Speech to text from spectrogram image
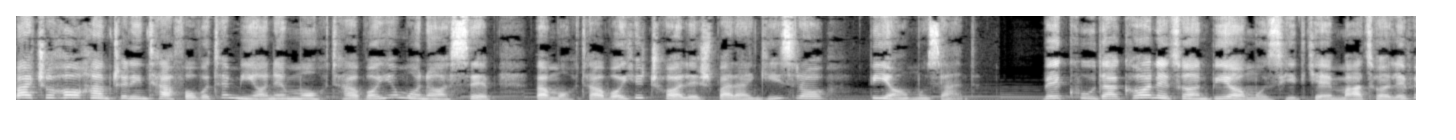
بچه ها همچنین تفاوت میان محتوای مناسب و محتوای چالش برانگیز را بیاموزند. به کودکانتان بیاموزید که مطالب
